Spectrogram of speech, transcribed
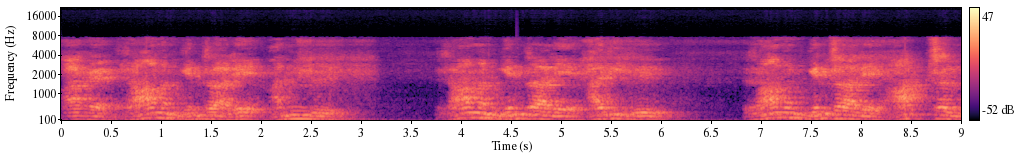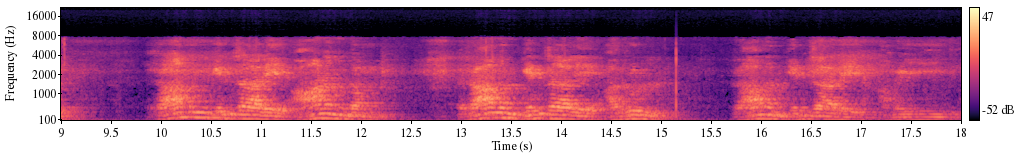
ஆக ராமன் என்றாலே அன்பு ராமன் என்றாலே அறிவு ராமன் என்றாலே ஆற்றல் ராமன் என்றாலே ஆனந்தம் ராமன் என்றாலே அருள் ராமன் என்றாலே அமைதி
